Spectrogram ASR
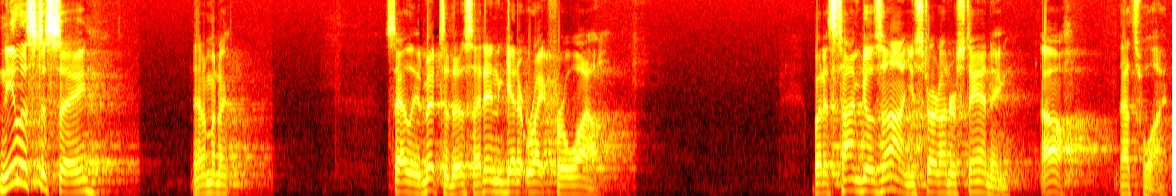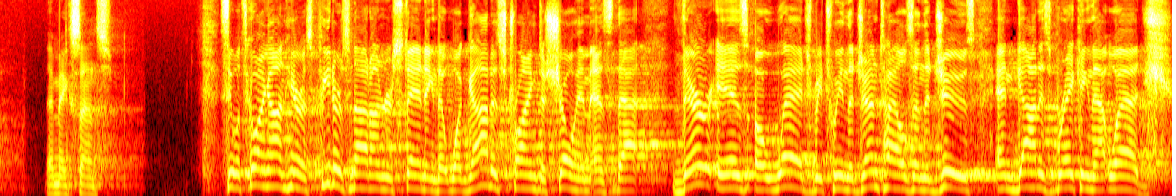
Needless to say, and I'm going to sadly admit to this, I didn't get it right for a while. But as time goes on, you start understanding oh, that's why. That makes sense. See, what's going on here is Peter's not understanding that what God is trying to show him is that there is a wedge between the Gentiles and the Jews, and God is breaking that wedge.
